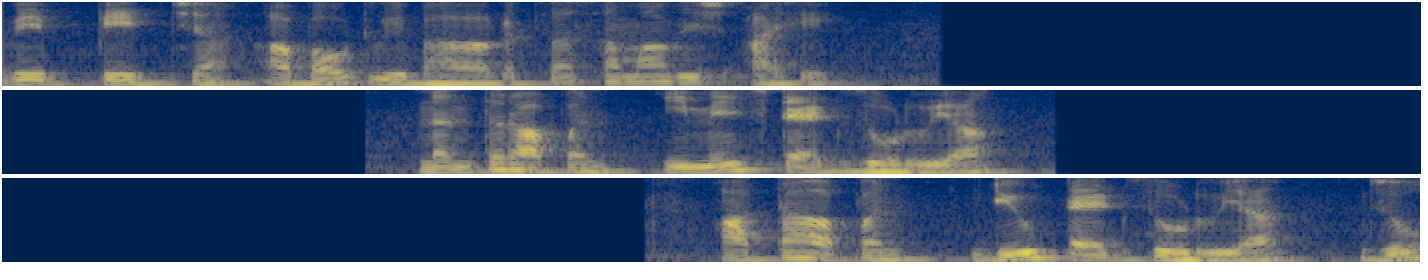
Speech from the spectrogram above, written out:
वेब पेजच्या अबाउट विभागाचा समावेश आहे. नंतर आपण इमेज टॅग जोडूया. आता आपण ड्यू टॅग जोडूया जो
